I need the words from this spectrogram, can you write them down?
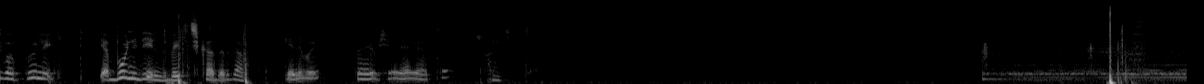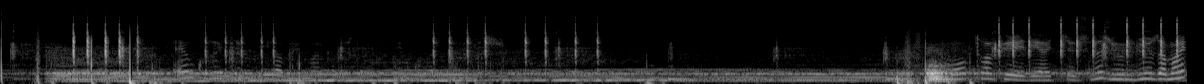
Geldi bak böyle gitti. Ya Bonnie değildi belki çıkadır da. Geldi böyle, böyle bir şeyler yaptı. Sonra gitti. Karakteri. Molotov hediye açacaksınız. Güldüğü zaman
